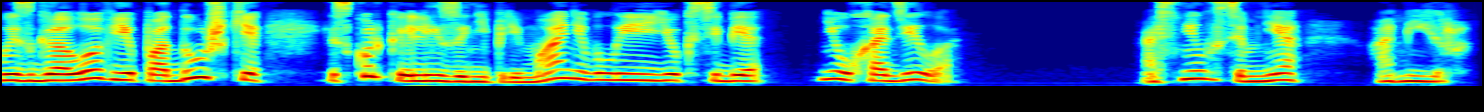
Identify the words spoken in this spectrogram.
у изголовья подушки, и сколько Элиза не переманивала ее к себе, не уходила. А снился мне Амир.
